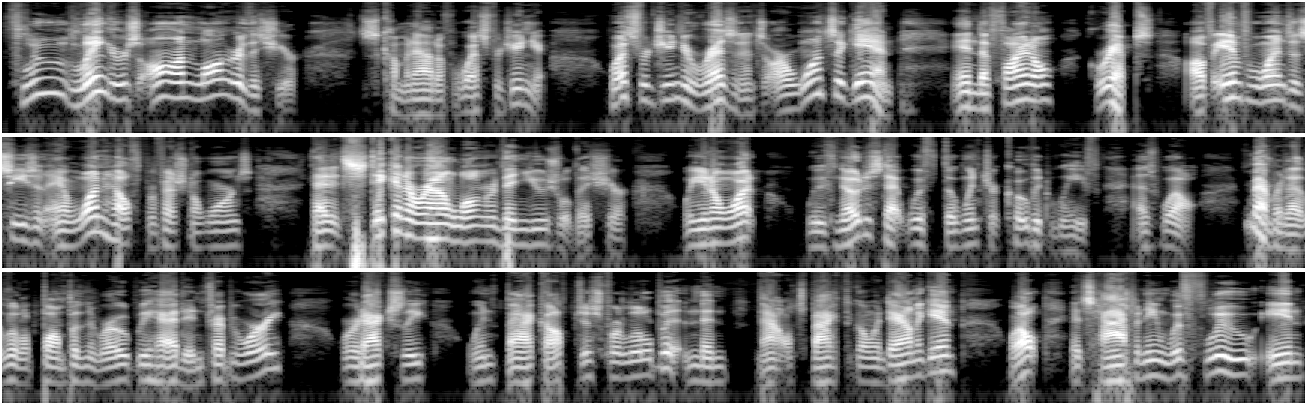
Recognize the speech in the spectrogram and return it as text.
flu lingers on longer this year. This is coming out of West Virginia. West Virginia residents are once again in the final grips of influenza season, and one health professional warns that it's sticking around longer than usual this year. Well, you know what? We've noticed that with the winter COVID wave as well. Remember that little bump in the road we had in February where it mm-hmm. actually went back up just for a little bit and then now it's back to going down again? Well, it's happening with flu in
